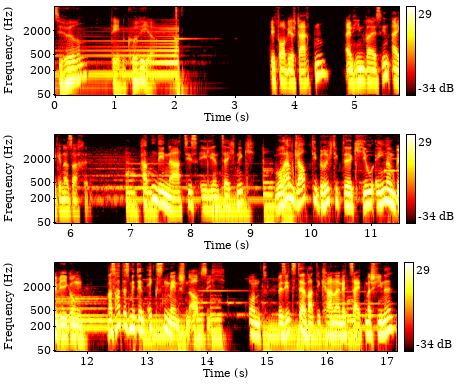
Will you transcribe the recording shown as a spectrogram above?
Sie hören den Kurier. Bevor wir starten, ein Hinweis in eigener Sache. Hatten die Nazis Alientechnik? Woran glaubt die berüchtigte QAnon-Bewegung? Was hat es mit den Echsenmenschen auf sich? Und besitzt der Vatikan eine Zeitmaschine?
